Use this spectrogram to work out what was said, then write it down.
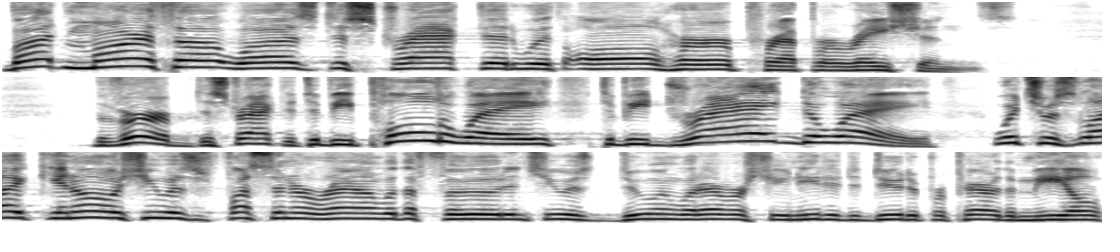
But Martha was distracted with all her preparations. The verb distracted, to be pulled away, to be dragged away. which was like, you know, she was fussing around with the food and she was doing whatever she needed to do to prepare the meal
